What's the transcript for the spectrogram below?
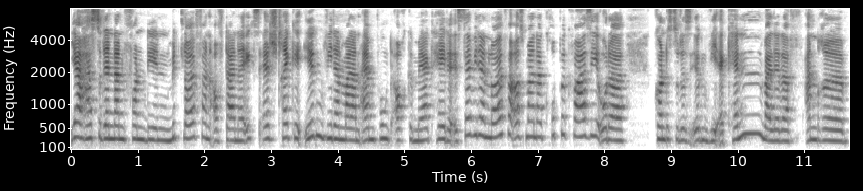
Ja, hast du denn dann von den Mitläufern auf deiner XL-Strecke irgendwie dann mal an einem Punkt auch gemerkt, hey, da ist ja wieder ein Läufer aus meiner Gruppe quasi? Oder konntest du das irgendwie erkennen, weil ja da andere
